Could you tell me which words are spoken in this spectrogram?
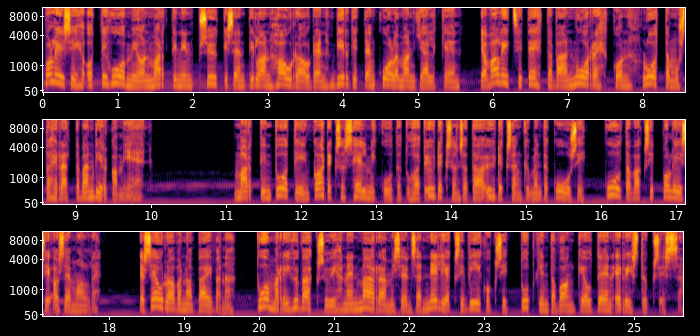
Poliisi otti huomioon Martinin psyykkisen tilan haurauden Birgitten kuoleman jälkeen ja valitsi tehtävään nuorehkon luottamusta herättävän virkamiehen. Martin tuotiin 8. helmikuuta 1996 kuultavaksi poliisiasemalle ja seuraavana päivänä tuomari hyväksyi hänen määräämisensä neljäksi viikoksi tutkintavankeuteen eristyksissä.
